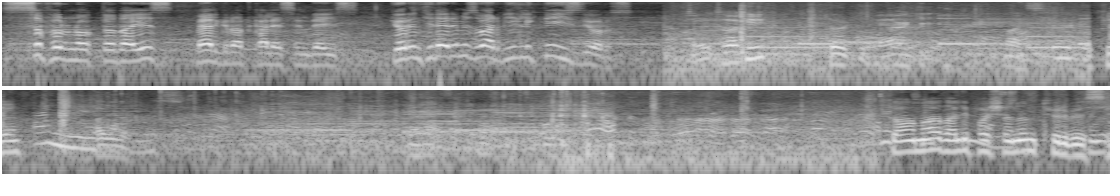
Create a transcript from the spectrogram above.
sıfır noktadayız. Belgrad Kalesi'ndeyiz. Görüntülerimiz var, birlikte izliyoruz. Turkey? Turkey. Okay. Damat Ali Paşa'nın türbesi.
